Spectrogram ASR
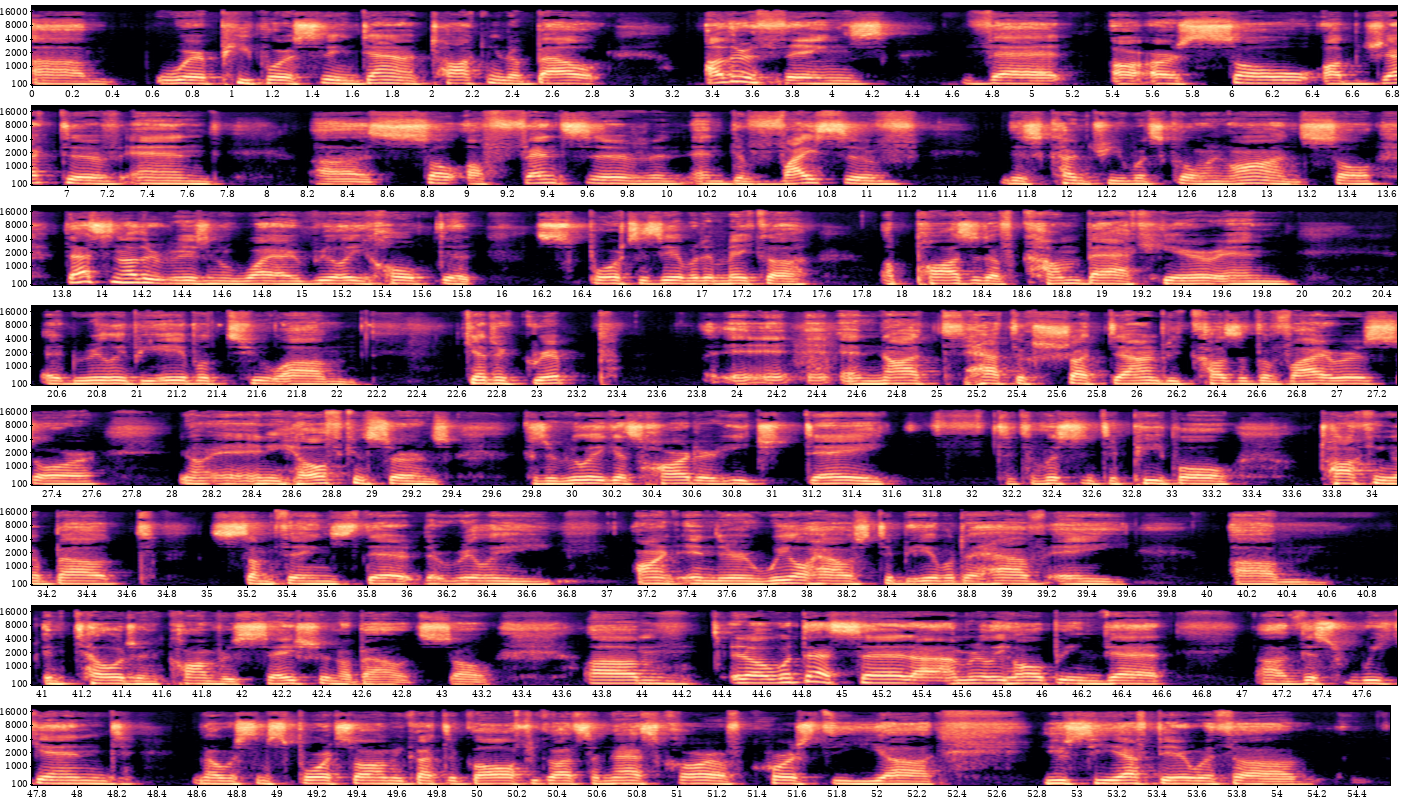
um, where people are sitting down talking about other things that are, are so objective and uh, so offensive and, and divisive this country what's going on. So that's another reason why I really hope that sports is able to make a, a positive comeback here and really be able to um, get a grip and not have to shut down because of the virus or you know any health concerns because it really gets harder each day to, to, listen to people talking about some things that, that really aren't in their wheelhouse to be able to have a um, intelligent conversation about. So, um, you know, with that said, I'm really hoping that uh, this weekend, you know, with some sports on, we got the golf, we got some NASCAR, of course, the uh, UCF there with uh,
